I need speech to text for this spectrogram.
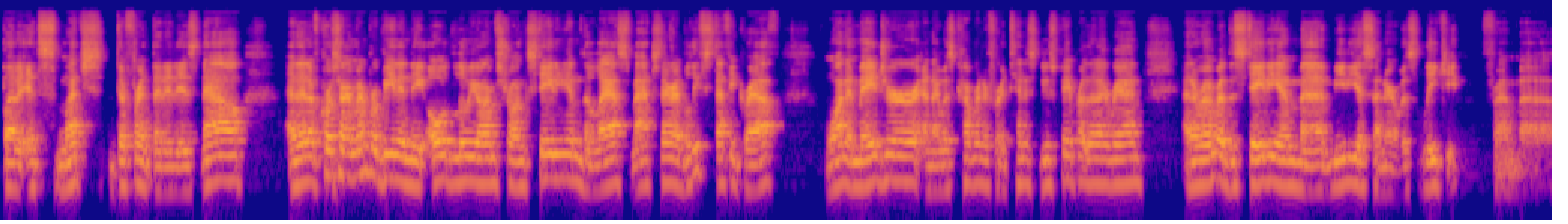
but it's much different than it is now. And then, of course, I remember being in the old Louis Armstrong Stadium, the last match there. I believe Steffi Graf won a major, and I was covering it for a tennis newspaper that I ran. And I remember the stadium uh, media center was leaking from uh,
